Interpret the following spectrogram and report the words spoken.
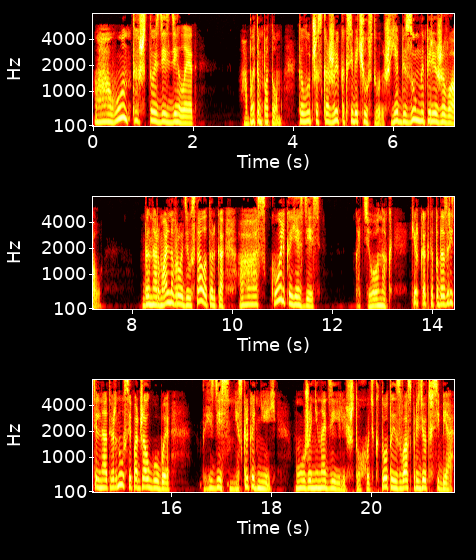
А он-то что здесь делает? Об этом потом. Ты лучше скажи, как себя чувствуешь. Я безумно переживал. Да нормально вроде устала только. А сколько я здесь? Котенок. Кир как-то подозрительно отвернулся и поджал губы. Ты здесь несколько дней. Мы уже не надеялись, что хоть кто-то из вас придет в себя.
